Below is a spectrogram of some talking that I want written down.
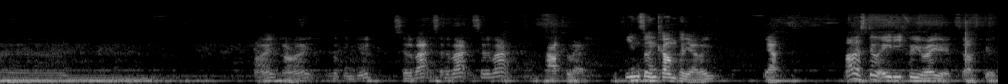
Um, right, all right, looking good. Send it back, send it back, send it back. Outlet. Vincent Kompany, I think. Yeah. Oh, still 83 rated, so that's good.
